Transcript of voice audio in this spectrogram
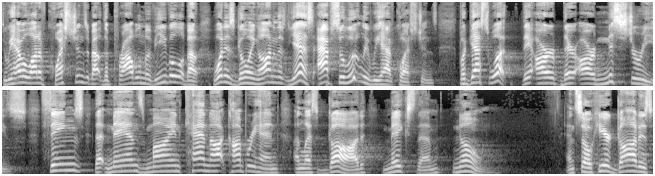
Do we have a lot of questions about the problem of evil, about what is going on in this? Yes, absolutely we have questions. But guess what? They are, there are mysteries things that man's mind cannot comprehend unless God makes them known. And so here, God is,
